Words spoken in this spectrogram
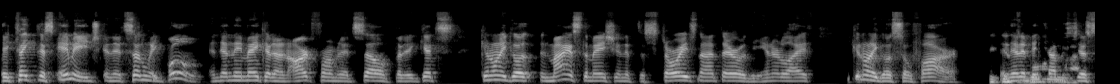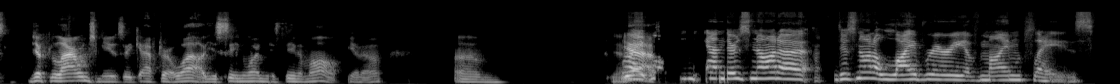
they take this image and it suddenly boom and then they make it an art form in itself but it gets can only go in my estimation if the story's not there or the inner life you can only go so far and then it becomes just just lounge music after a while you've seen one you've seen them all you know um yeah. Right. Well, and there's not a there's not a library of mime plays.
